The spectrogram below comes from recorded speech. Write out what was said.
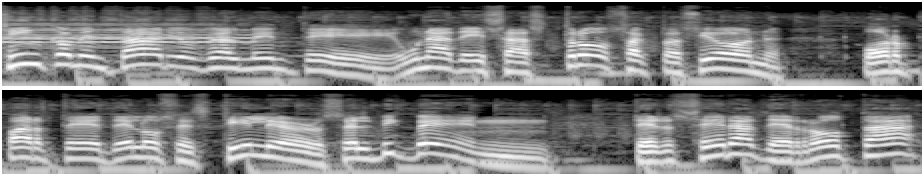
Sin comentarios realmente. Una desastrosa actuación por parte de los Steelers. El Big Ben. Tercera derrota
